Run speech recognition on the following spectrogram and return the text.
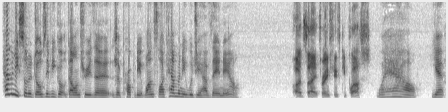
How many sort of dogs have you got going through the, the property at once? Like, how many would you have there now? I'd say three fifty plus. Wow. Yep.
